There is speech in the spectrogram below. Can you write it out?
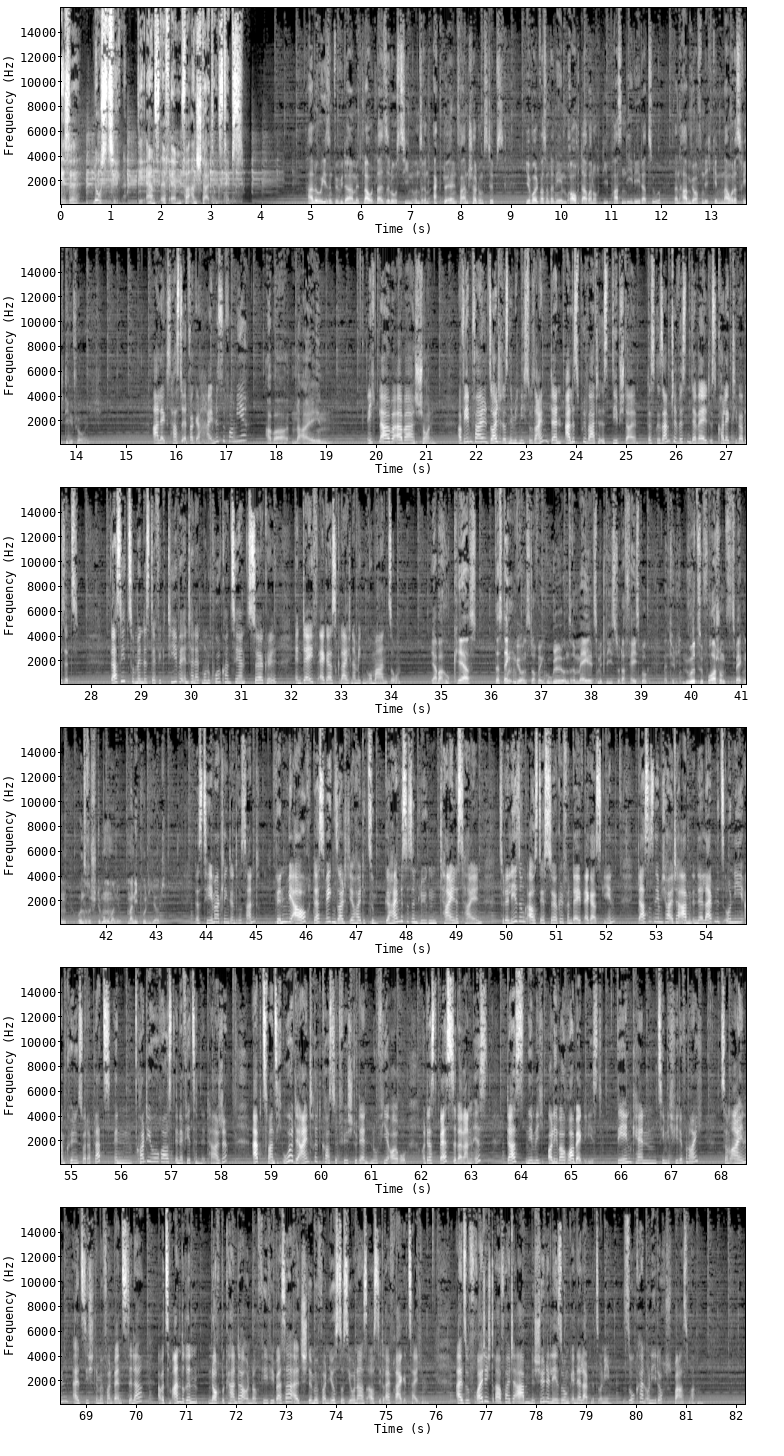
leise, losziehen. Die Ernst FM Veranstaltungstipps. Hallo, hier sind wir wieder mit laut leise losziehen unseren aktuellen Veranstaltungstipps. Ihr wollt was unternehmen, braucht aber noch die passende Idee dazu, dann haben wir hoffentlich genau das Richtige für euch. Alex, hast du etwa Geheimnisse von mir? Aber nein. Ich glaube aber schon. Auf jeden Fall sollte das nämlich nicht so sein, denn alles Private ist Diebstahl. Das gesamte Wissen der Welt ist kollektiver Besitz. Das sieht zumindest der fiktive Internetmonopolkonzern Circle in Dave Eggers gleichnamigen Roman so. Ja, aber who cares? Das denken wir uns doch, wenn Google unsere Mails mitliest oder Facebook natürlich nur zu Forschungszwecken unsere Stimmung manipuliert. Das Thema klingt interessant. Finden wir auch. Deswegen solltet ihr heute zu Geheimnisse sind Lügen, Teilen ist Heilen zu der Lesung aus der Circle von Dave Eggers gehen. Das ist nämlich heute Abend in der Leibniz-Uni am Königsworter Platz in Conti-Hochhaus in der 14. Etage. Ab 20 Uhr. Der Eintritt kostet für Studenten nur 4 Euro. Und das Beste daran ist, dass nämlich Oliver Rohrbeck liest. Den kennen ziemlich viele von euch. Zum einen als die Stimme von Ben Stiller, aber zum anderen noch bekannter und noch viel, viel besser als Stimme von Justus Jonas aus die drei Fragezeichen. Also freut euch drauf heute Abend eine schöne Lesung in der Leibniz-Uni. So kann Uni doch Spaß machen.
